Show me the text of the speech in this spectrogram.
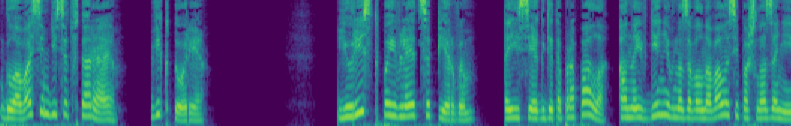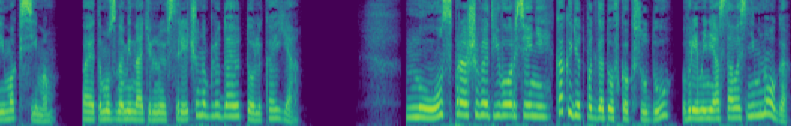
Глава 72. Виктория. Юрист появляется первым. Таисия где-то пропала, Анна Евгеньевна заволновалась и пошла за ней Максимом. Поэтому знаменательную встречу наблюдаю только я. «Ну?» — спрашивает его Арсений. «Как идет подготовка к суду? Времени осталось немного».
